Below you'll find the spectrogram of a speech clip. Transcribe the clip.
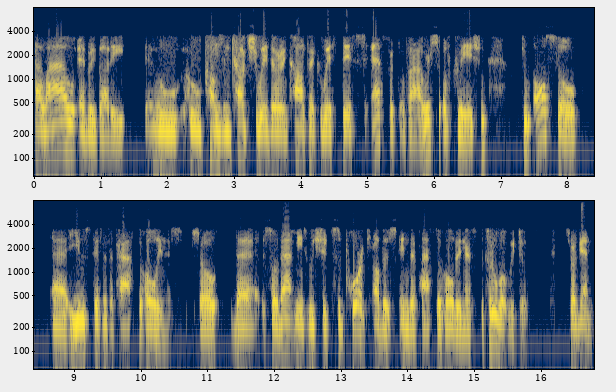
allow everybody who who comes in touch with or in contact with this effort of ours of creation to also uh, use this as a path to holiness. So the, so that means we should support others in their path to holiness through what we do. So again,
